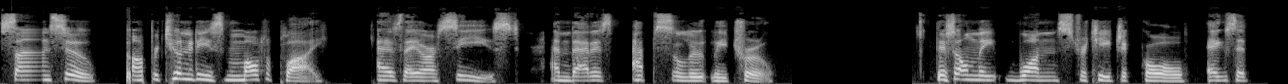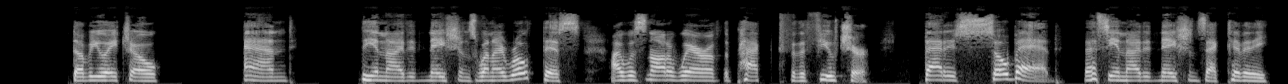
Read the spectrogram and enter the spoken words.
Sun Tzu, opportunities multiply as they are seized. And that is absolutely true. There's only one strategic goal, exit WHO and the United Nations. When I wrote this, I was not aware of the Pact for the Future. That is so bad. That's the United Nations activity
